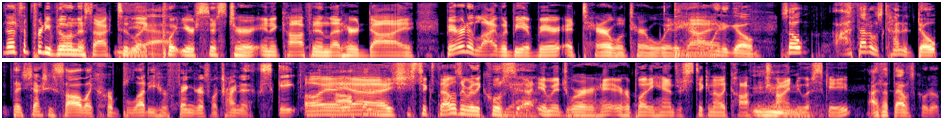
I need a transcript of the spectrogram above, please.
That's a pretty villainous act to Yeah. like put your sister in a coffin and let her die. Buried alive would be a very a terrible, terrible way to Damn die. way to go. So I thought it was kind of dope that she actually saw like her bloody her fingers while trying to escape from Oh the yeah, coffin. yeah. She sticks. That was a really cool Yeah. Mm. image where her, her bloody hands are sticking out of the coffin, trying to escape. I thought that was cool. And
